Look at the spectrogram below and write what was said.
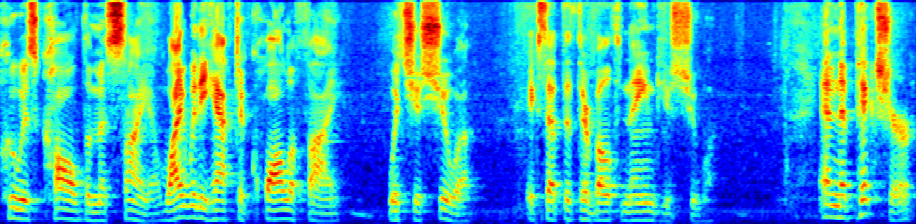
who is called the Messiah. Why would he have to qualify which Yeshua, except that they're both named Yeshua? And the picture,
